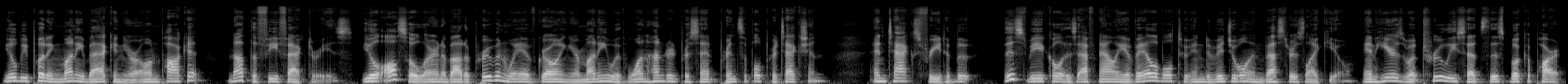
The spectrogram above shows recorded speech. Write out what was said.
You'll be putting money back in your own pocket, not the fee factories. You'll also learn about a proven way of growing your money with 100% principal protection and tax-free to boot. This vehicle is finally available to individual investors like you. And here's what truly sets this book apart.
